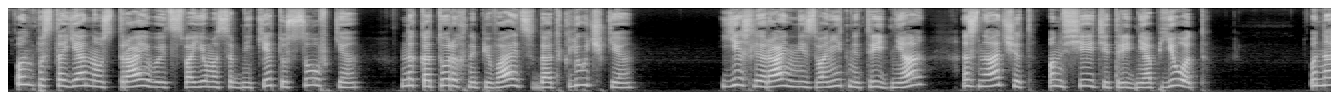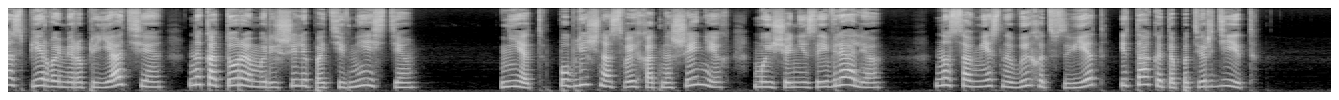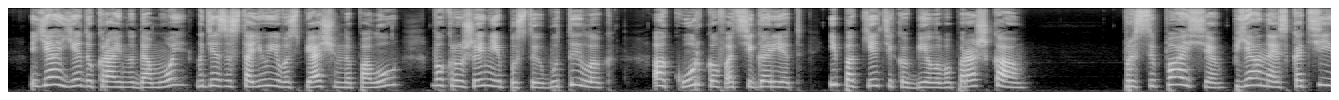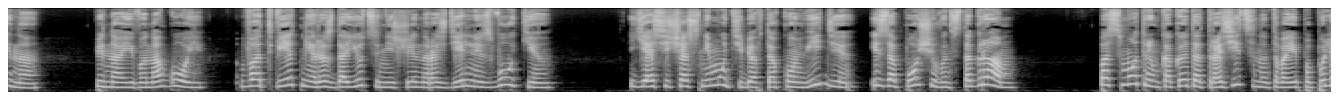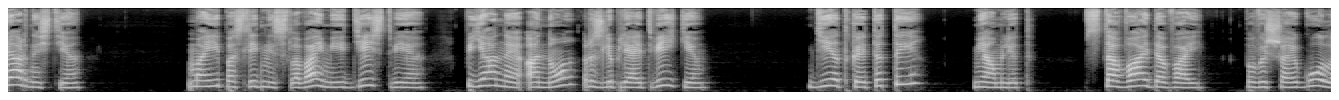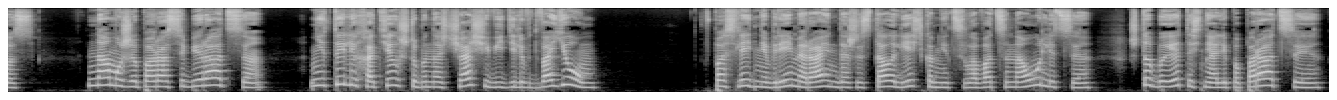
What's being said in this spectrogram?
Он постоянно устраивает в своем особняке тусовки, на которых напивается до отключки. Если Райн не звонит мне три дня, значит, он все эти три дня пьет. У нас первое мероприятие, на которое мы решили пойти вместе. Нет, публично о своих отношениях мы еще не заявляли, но совместный выход в свет и так это подтвердит. Я еду к Райну домой, где застаю его спящим на полу в окружении пустых бутылок, окурков от сигарет и пакетиков белого порошка. «Просыпайся, пьяная скотина!» пиная его ногой. В ответ мне раздаются нечленораздельные звуки. «Я сейчас сниму тебя в таком виде и запущу в Инстаграм. Посмотрим, как это отразится на твоей популярности». Мои последние слова имеют действие. Пьяное оно разлепляет веки. «Детка, это ты?» – мямлет. «Вставай давай!» – повышаю голос. «Нам уже пора собираться. Не ты ли хотел, чтобы нас чаще видели вдвоем?» В последнее время Райан даже стал лезть ко мне целоваться на улице, чтобы это сняли папарацци.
